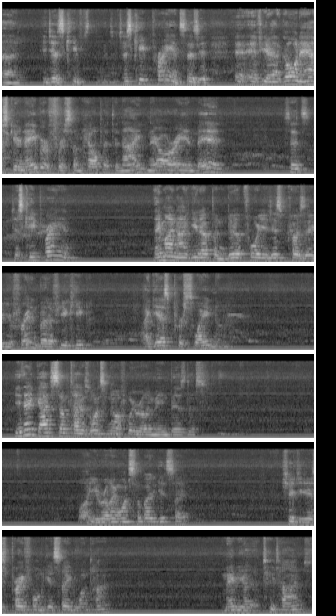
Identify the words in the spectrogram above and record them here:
uh, he just keeps, just keep praying. Says, if you go and ask your neighbor for some help at the night and they're already in bed, says, just keep praying. They might not get up and do it for you just because they're your friend, but if you keep, I guess, persuading them. You think God sometimes wants to know if we really mean business? Well, you really want somebody to get saved? Should you just pray for them to get saved one time? Maybe uh, two times?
